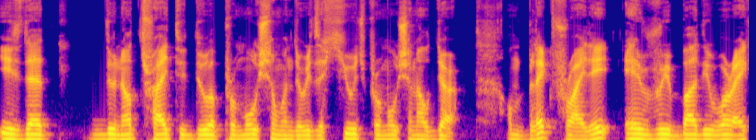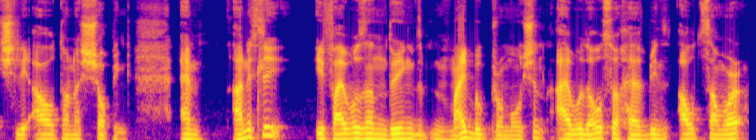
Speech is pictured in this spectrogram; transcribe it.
is that do not try to do a promotion when there is a huge promotion out there. On Black Friday, everybody were actually out on a shopping, and honestly if I wasn't doing my book promotion, I would also have been out somewhere,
